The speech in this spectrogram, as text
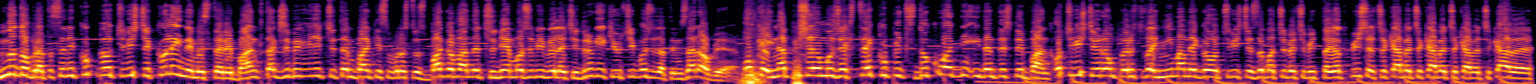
No dobra, to sobie kupmy oczywiście kolejny Mystery Bank, tak żeby wiedzieć, czy ten bank jest po prostu zbagowany, czy nie, może mi wyleci drugi huge i może na tym zarobię. Okej, napiszę mu, że chcę kupić dokładnie identyczny bank. Oczywiście Romper tutaj nie mamy go, oczywiście zobaczymy, czy mi tutaj odpisze, czekamy, czekamy, czekamy, czekamy.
